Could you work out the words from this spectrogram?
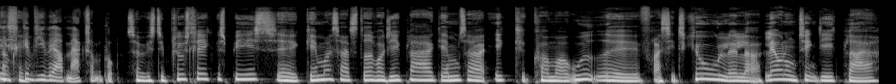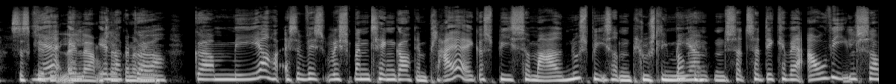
okay. skal vi være opmærksomme på. Så hvis de pludselig ikke vil spise, øh, gemmer sig et sted, hvor de ikke plejer at gemme sig, ikke kommer ud øh, fra sit skjul, eller laver nogle ting, de ikke plejer, så skal ja, det alarmklokkerne eller gør, gør mere. Altså hvis, hvis man tænker, den plejer ikke at spise så meget, nu spiser den pludselig mere okay. end den. Så, så det kan være afvielser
